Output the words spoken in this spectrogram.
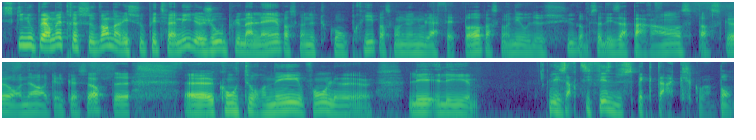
ce qui nous permet très souvent dans les soupers de famille de jouer au plus malin parce qu'on a tout compris, parce qu'on ne nous la fait pas, parce qu'on est au-dessus comme ça des apparences, parce qu'on a en quelque sorte euh, euh, contourné au fond le, les, les, les, artifices du spectacle. Bon.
